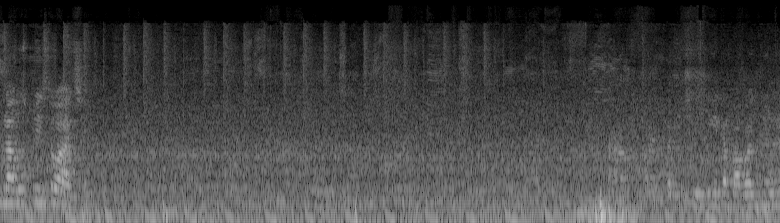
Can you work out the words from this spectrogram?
ব্লাউজ পিসও আছে। আরেকটা দেখিয়ে দিই, এটা বাবার জন্য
